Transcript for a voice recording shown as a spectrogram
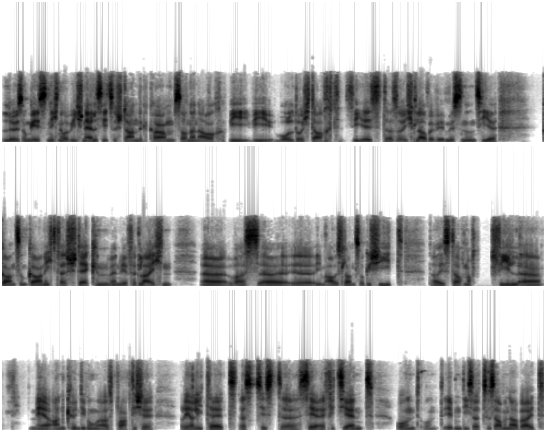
Lösung ist. Nicht nur, wie schnell sie zustande kam, sondern auch, wie, wie wohl durchdacht sie ist. Also ich glaube, wir müssen uns hier ganz und gar nicht verstecken, wenn wir vergleichen, äh, was äh, im Ausland so geschieht. Da ist auch noch viel äh, mehr Ankündigung als praktische Realität. Das ist äh, sehr effizient und, und eben dieser Zusammenarbeit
